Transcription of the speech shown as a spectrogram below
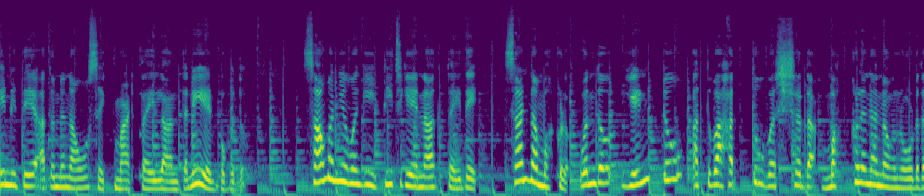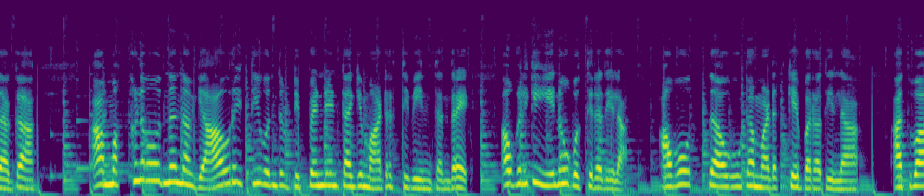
ಏನಿದೆ ಅದನ್ನು ನಾವು ಸೆಟ್ ಮಾಡ್ತಾ ಇಲ್ಲ ಅಂತಾನೆ ಹೇಳ್ಬಹುದು. ಸಾಮಾನ್ಯವಾಗಿ ಇತ್ತೀಚೆಗೆ ಏನಾಗ್ತಾ ಇದೆ, ಸಣ್ಣ ಮಕ್ಕಳು, ಒಂದು ಎಂಟು ಅಥವಾ ಹತ್ತು ವರ್ಷದ ಮಕ್ಕಳನ್ನ ನಾವು ನೋಡಿದಾಗ ಆ ಮಕ್ಕಳನ್ನ ನಾವು ಯಾವ ರೀತಿ ಒಂದು ಡಿಪೆಂಡೆಂಟ್ ಆಗಿ ಮಾಡಿರ್ತೀವಿ ಅಂತಂದ್ರೆ, ಅವುಗಳಿಗೆ ಏನೂ ಗೊತ್ತಿರೋದಿಲ್ಲ. ಅವು ಊಟ ಮಾಡೋದಕ್ಕೆ ಬರೋದಿಲ್ಲ, ಅಥವಾ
